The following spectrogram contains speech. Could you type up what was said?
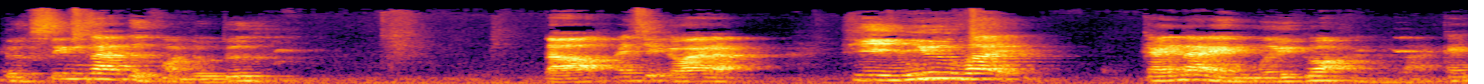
được sinh ra từ khoản đầu tư. Đó, anh chị các bạn ạ. Thì như vậy, cái này mới gọi là lãi kép.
